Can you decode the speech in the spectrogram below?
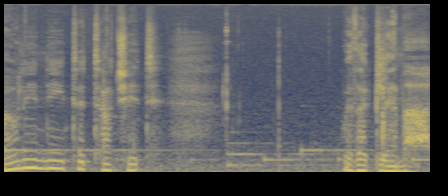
Only need to touch it with a glimmer.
